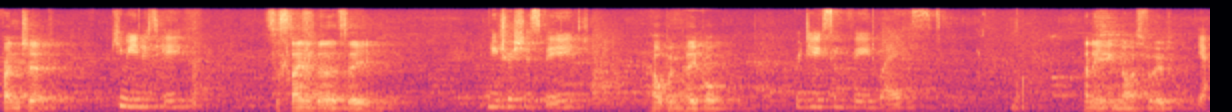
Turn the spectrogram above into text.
Friendship, community, sustainability, nutritious food, helping people, reducing food waste. and eating nice food. Yeah.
